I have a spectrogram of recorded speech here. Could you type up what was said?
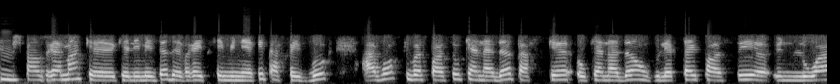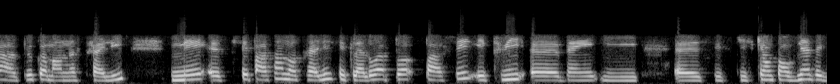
Hmm. Je pense vraiment que, que les médias devraient être rémunérés par Facebook. À voir ce qui va se passer au Canada parce que au Canada, on voulait peut-être passer euh, une loi un peu comme en Australie. Mais euh, ce qui s'est passé en Australie, c'est que la loi n'a pas passé et puis euh, ben il euh, c'est ce qui, ont convenu avec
